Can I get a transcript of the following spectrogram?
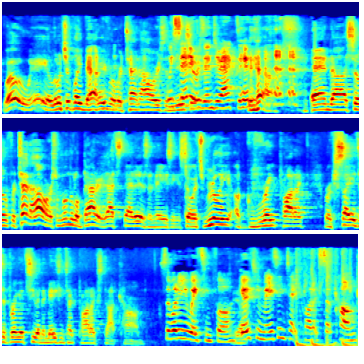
Whoa, hey, a little AAA battery for over 10 hours of we music. said it was interactive. yeah. And uh, so for 10 hours from one little battery, that's, that is amazing. So it's really a great product. We're excited to bring it to you at amazingtechproducts.com. So what are you waiting for? Yeah. Go to amazingtechproducts.com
